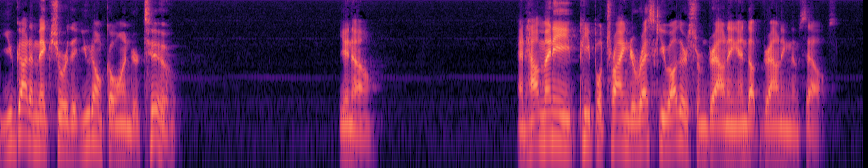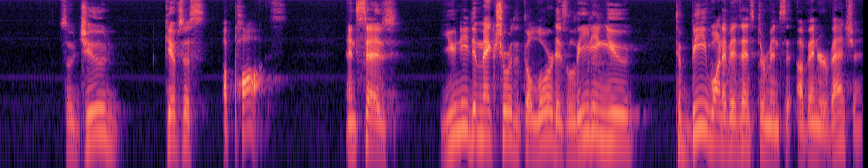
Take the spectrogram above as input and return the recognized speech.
you got to make sure that you don't go under too. You know. And how many people trying to rescue others from drowning end up drowning themselves? So Jude gives us a pause and says, You need to make sure that the Lord is leading you to be one of his instruments of intervention.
